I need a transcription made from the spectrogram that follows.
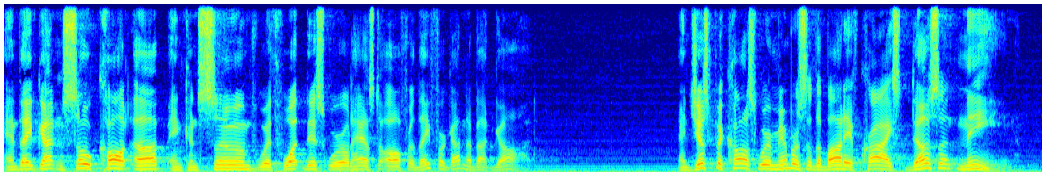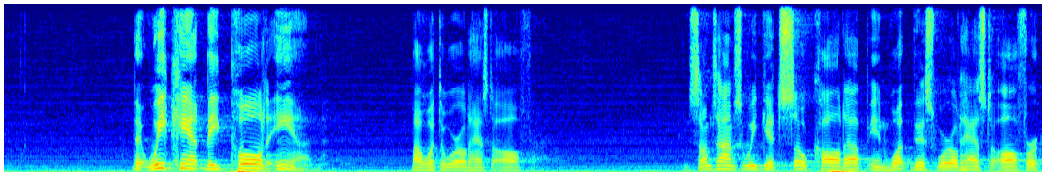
And they've gotten so caught up and consumed with what this world has to offer, they've forgotten about God. And just because we're members of the body of Christ doesn't mean that we can't be pulled in by what the world has to offer. And sometimes we get so caught up in what this world has to offer,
